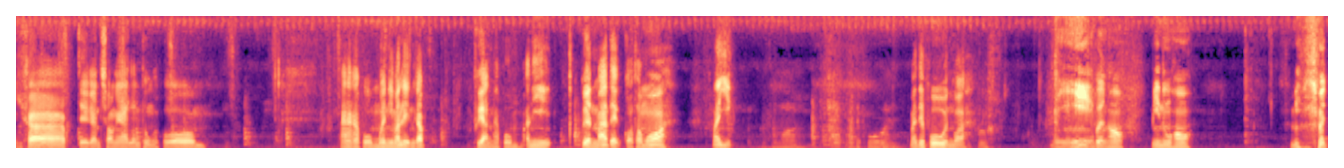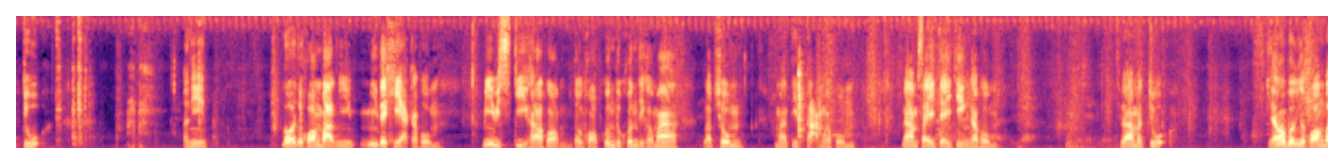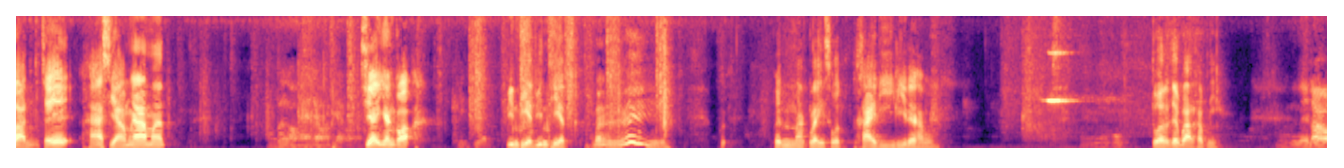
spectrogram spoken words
ดีครับ เจอกันช่องแอร์ลันทุงครับผมมาครับผมเมื่อนี้มาเล่นครับ เพื่อนครับผม อันนี้เพื่อนมาแต่กทมมาอีกทำมองไม่จะพูดเลยมาจะพูดบ่นี่เบิ่งเฮาเมนูเฮามีมาจุ อันนี้รอดเจะควงบาทนี้มีแต่แขกครับผม มีวิสกี้ขาวพร้อมต้องขอบคุณทุกคนที่เขามา รับชมมาติดตามครับผม น้ำใสใจจริงครับผมที่ว่ามาจุเดี๋ยวมาเบิ่งเจ้าของบ้านใช้หาเสียงงามมาเบิ่งออกแม่เดี๋ยวเดี๋ยวเสียอิหยังเกาะยิบเสียดวินเทียดวินเทียดเบ้ยเพิ่นมักไหลฟ์สดขายดีดีได้อครับผม ตัวละจักบาทครับนี่ในเรา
